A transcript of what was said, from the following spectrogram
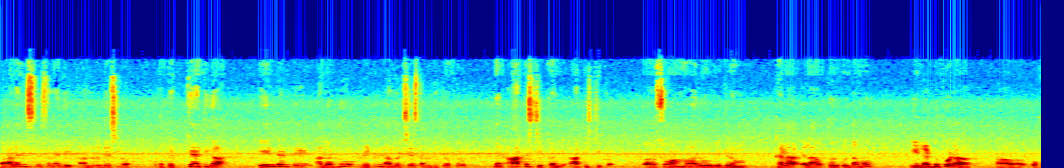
బాలాజీ స్పెషల్ అనేది ఆంధ్రప్రదేశ్లో ఒక ప్రఖ్యాతిగా ఏంటంటే ఆ లడ్డు రిటర్న్గా అందరూ చేస్తారని ప్రతి ఒక్కరు. నేను ఆర్టిస్టిక్ అండి ఆర్టిస్టిక్ ఆ, స్వామివారు విగ్రహం కళ ఎలా కోరుకుంటామో ఈ లడ్డు కూడా ఒక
